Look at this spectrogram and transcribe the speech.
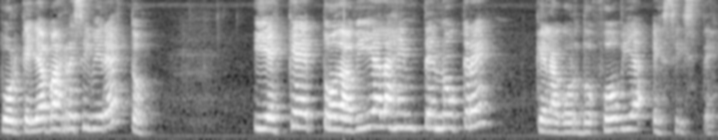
porque ella va a recibir esto. Y es que todavía la gente no cree que la gordofobia existe.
